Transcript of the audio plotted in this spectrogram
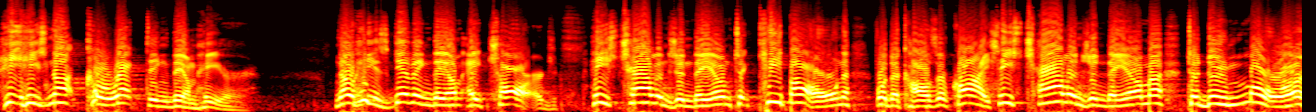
He, he's not correcting them here. No, he is giving them a charge. He's challenging them to keep on for the cause of Christ. He's challenging them to do more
